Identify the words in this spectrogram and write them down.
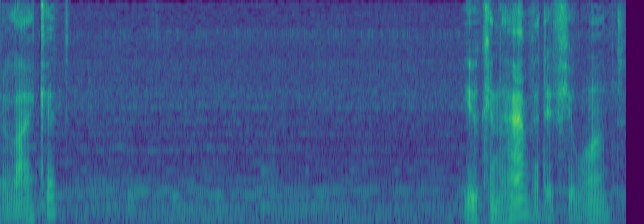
You like it? You can have it if you want.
